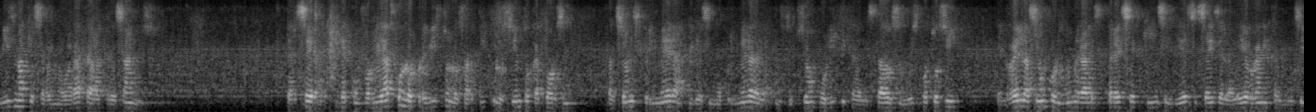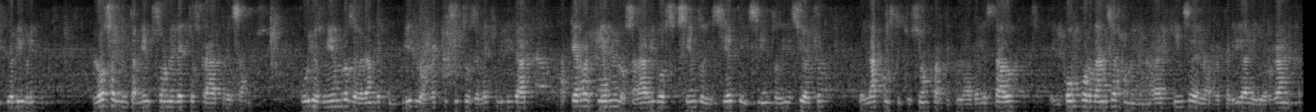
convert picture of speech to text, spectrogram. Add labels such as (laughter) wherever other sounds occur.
misma que se renovará cada tres años. Tercera, de conformidad con lo previsto en los artículos 114, fracciones primera y decimoprimera de la Constitución Política del Estado de San Luis Potosí, en relación con los numerales 13, 15 y 16 de la Ley Orgánica del Municipio Libre, los ayuntamientos son electos cada tres años, cuyos miembros deberán de cumplir los requisitos de elegibilidad a que refieren los arábigos 117 y 118 de la Constitución Particular del Estado, en concordancia con el numeral 15 de la referida Ley Orgánica.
